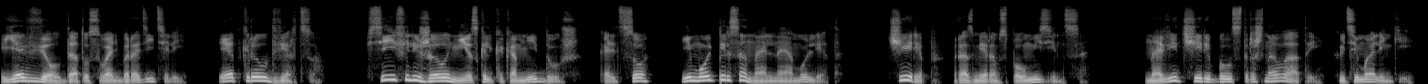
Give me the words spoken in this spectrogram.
Я ввел дату свадьбы родителей и открыл дверцу. В сейфе лежало несколько камней душ, кольцо и мой персональный амулет. Череп размером с полмизинца. На вид череп был страшноватый, хоть и маленький,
